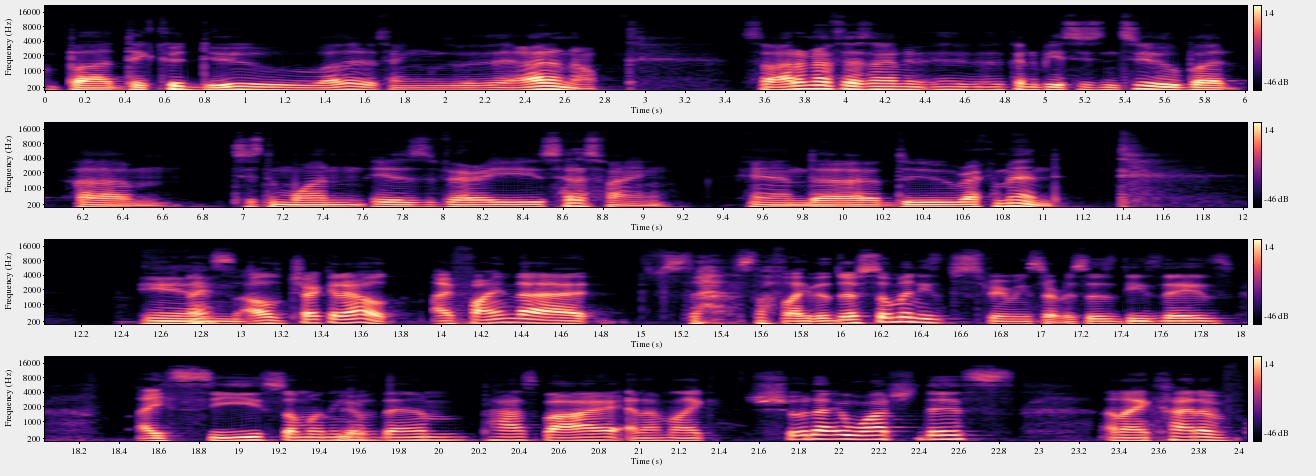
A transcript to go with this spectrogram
But they could do other things with it. I don't know. So I don't know if there's going to be a season two, but um, season one is very satisfying, and uh, do recommend. And Nice. I'll check it out. I find that stuff like that. There's so many streaming services these days. I see so many Yep. of them pass by, and I'm like, should I watch this? And I kind of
